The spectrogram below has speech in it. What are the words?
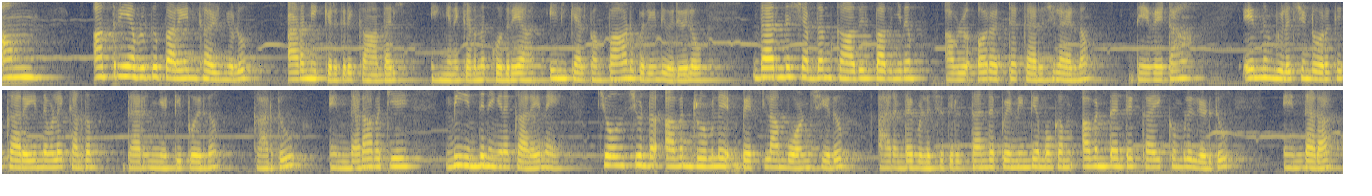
അം അത്രയേ അവൾക്ക് പറയാൻ കഴിഞ്ഞുള്ളൂ. അടങ്ങിക്കിടക്കടി കാന്താരി. ഇങ്ങനെ കിടന്ന് കുതിരയാ. എനിക്കല്പം പാടുപെടേണ്ടി വരുമല്ലോ. ദാരന്റെ ശബ്ദം കാതിൽ പതിഞ്ഞതും അവൾ ഒരൊറ്റ കരച്ചിലായിരുന്നു. ദേവേട്ടാ എന്നും വിളിച്ചുകൊണ്ട് ഉറക്കി കരയുന്നവളെ കണ്ടതും ദാരൻ ഞെട്ടിപ്പോയിരുന്നു. കാർത്തു എന്താടാ പറ്റിയേ? നീ എന്തിനിങ്ങനെ കരയുന്നേ? ചോദിച്ചുകൊണ്ട് അവൻ റൂമിലെ ബെഡ് ലാമ്പ് ഓൺ ചെയ്തു. അരണ്ട വെളിച്ചത്തിൽ തന്റെ പെണ്ണിന്റെ മുഖം അവൻ തന്റെ കൈക്കുമ്പിളിലെടുത്തു എന്താടാ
